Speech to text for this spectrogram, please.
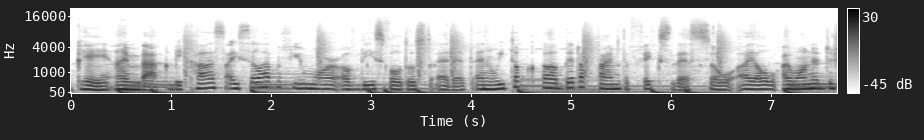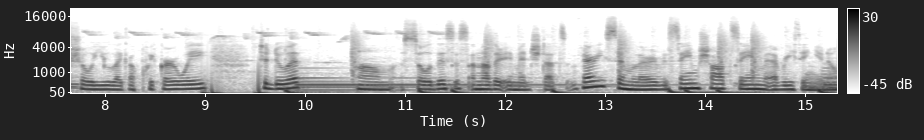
Okay, I'm back because I still have a few more of these photos to edit and we took a bit of time to fix this. So I'll I wanted to show you like a quicker way to do it. Um, so this is another image that's very similar, the same shot, same everything, you know,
